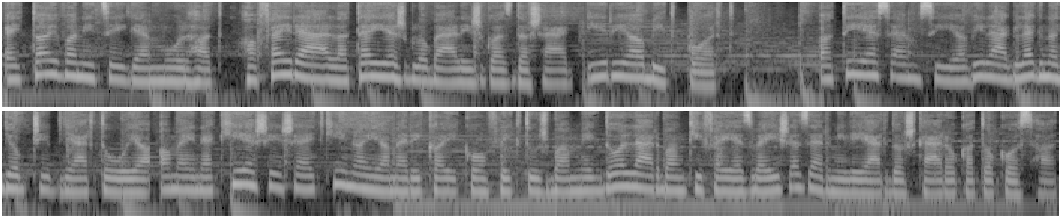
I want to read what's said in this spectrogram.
Egy tajvani cégem múlhat, ha fejreáll a teljes globális gazdaság, írja a Bitport. A TSMC a világ legnagyobb chipgyártója, amelynek kiesése egy kínai-amerikai konfliktusban még dollárban kifejezve is ezer milliárdos károkat okozhat.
